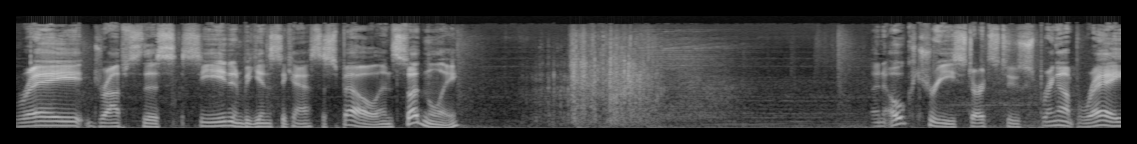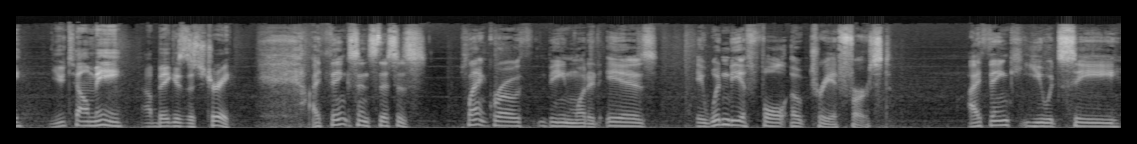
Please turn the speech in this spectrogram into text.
Ray drops this seed and begins to cast a spell, and suddenly, an oak tree starts to spring up. Ray, you tell me, how big is this tree? I think since this is plant growth being what it is, it wouldn't be a full oak tree at first. I think you would see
